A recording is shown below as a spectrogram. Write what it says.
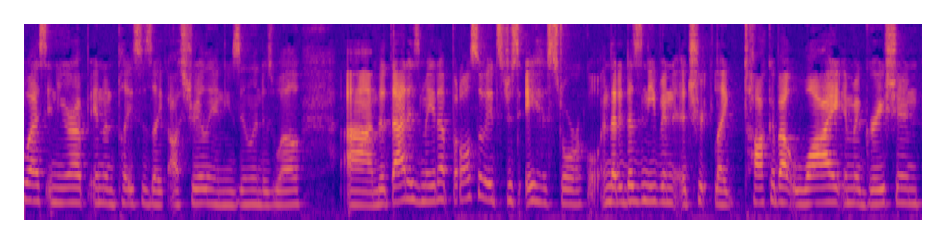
US in Europe and in places like Australia and New Zealand as well um, that that is made up, but also it's just ahistorical, and that it doesn't even like talk about why immigration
